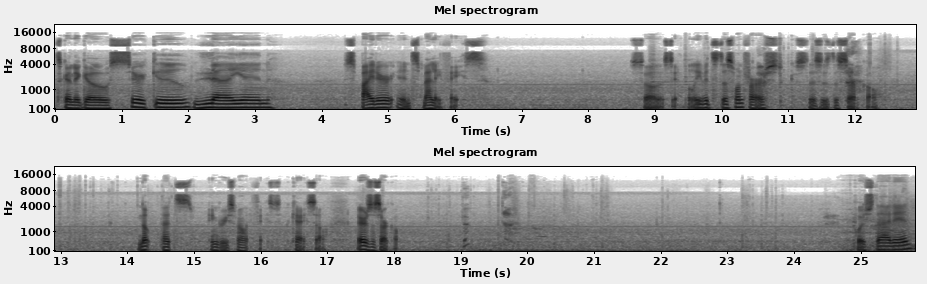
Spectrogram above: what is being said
It's gonna go circle, lion, spider, and smiley face. So let's see. I believe it's this one first, because this is the circle. Nope, that's angry smelly face. Okay, so there's a circle. Push that in.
